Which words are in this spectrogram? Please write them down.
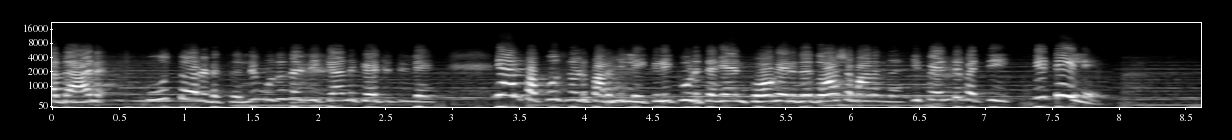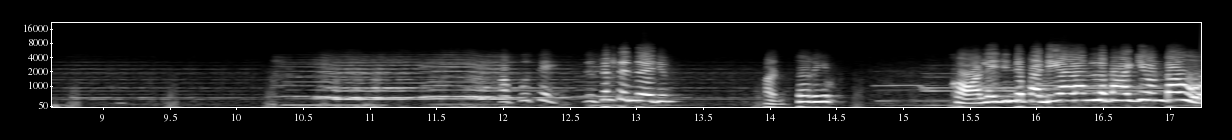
അതാണ് മൂത്തോരുടെ ചൊല്ല് മുതുനെല്ലിക്കാന്ന് കേട്ടിട്ടില്ലേ? ഞാൻ പപ്പൂസിനോട് പറഞ്ഞില്ലേ കിളിക്കൂട് തികയാൻ പോകരുത് ദോഷമാണെന്ന്. ഇപ്പൊ എന്ത് പറ്റി? കിട്ടിയില്ലേ? പപ്പൂസേ റിസൾട്ട് എന്ത് വരും? അടുത്തറിയും. കോളേജിന്റെ പടി കാണാനുള്ള ഭാഗ്യം ഉണ്ടാവോ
